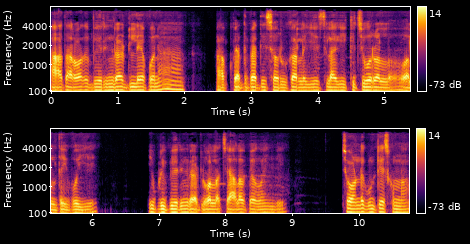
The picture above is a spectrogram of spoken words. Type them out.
ఆ తర్వాత బేరింగ్ రాడ్లు లేకపోయినా ఆ పెద్ద పెద్ద సరుకు కర్రలు వేసి లాగి ఎక్కించేవారు వాళ్ళు వాళ్ళతో అయిపోయి. ఇప్పుడు ఈ బేరింగ్ రాడ్ల వల్ల చాలా ఉపయోగమైంది. చూడండి గుంటేసుకున్నాం.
